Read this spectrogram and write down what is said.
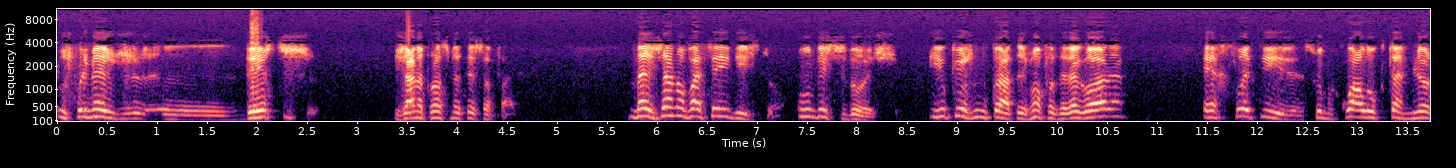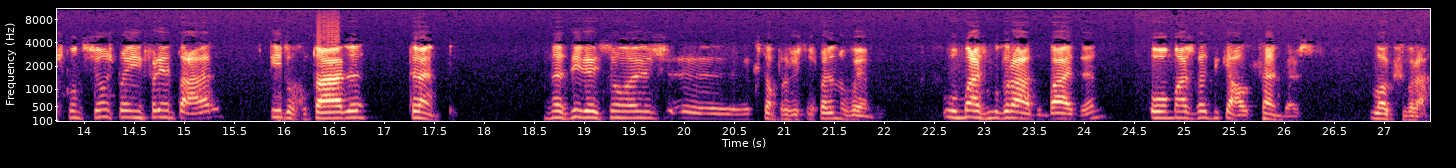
Os primeiros uh, destes já na próxima terça-feira. Mas já não vai sair disto. Um destes dois. E o que os democratas vão fazer agora é refletir sobre qual o que tem melhores condições para enfrentar e derrotar Trump nas eleições eh, que estão previstas para novembro. O mais moderado, Biden, ou o mais radical, Sanders. Logo se verá.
